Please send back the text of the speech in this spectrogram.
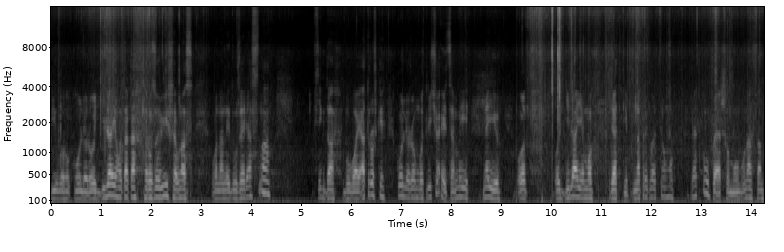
білого кольору. Відділяємо така розовіша, в нас вона не дуже рясна. Завжди буває. А трошки кольором відрізняється. Ми нею от, відділяємо рядки. Наприклад, в цьому рядку першому у нас там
